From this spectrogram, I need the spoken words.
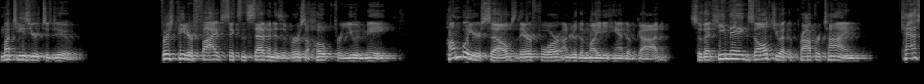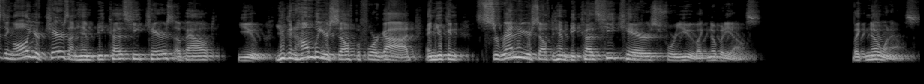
Much easier to do. 1 Peter 5, 6, and 7 is a verse of hope for you and me. Humble yourselves, therefore, under the mighty hand of God, so that he may exalt you at the proper time, casting all your cares on him because he cares about you. You can humble yourself before God and you can surrender yourself to Him because He cares for you like nobody else, like no one else.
